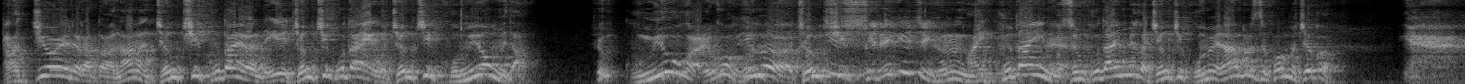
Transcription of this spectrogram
박지호를 갖다가 나는 정치 구단이라는데 이게 정치 구단이고 정치 구미호입니다. 저 구미호가 아니고 이거 정치- 쓰레기지 그런. 아니 구단이 무슨 구단입니까? 정치 구미호. 난 그래서 보면 저거 야그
